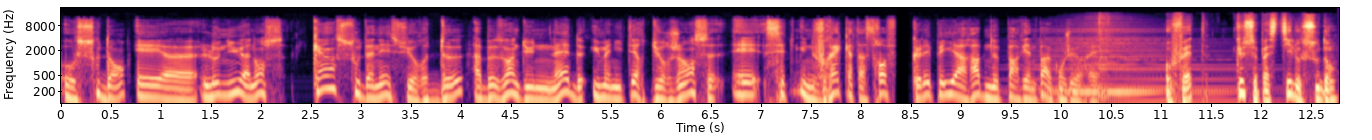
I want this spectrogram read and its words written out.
au Soudan et euh, l'ONU annonce qu'un Soudanais sur deux a besoin d'une aide humanitaire d'urgence et c'est une vraie catastrophe que les pays arabes ne parviennent pas à conjurer. Au fait, que se passe-t-il au Soudan?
